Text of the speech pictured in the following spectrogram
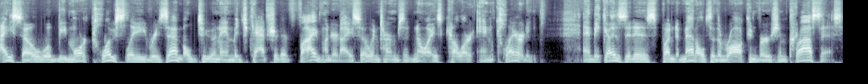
ISO will be more closely resembled to an image captured at 500 ISO in terms of noise, color, and clarity. And because it is fundamental to the raw conversion process,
